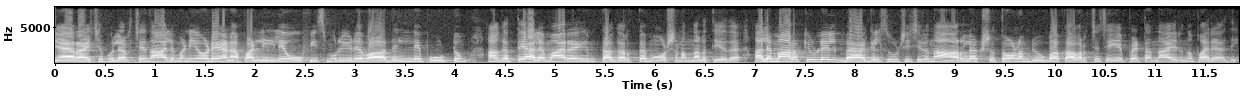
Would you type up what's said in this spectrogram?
ഞായറാഴ്ച പുലർച്ചെ നാല് മണിയോടെയാണ് പള്ളിയിലെ ഓഫീസ് മുറിയുടെ വാതിലിലെ പൂട്ടും അകത്തെ അലമാരയും തകർത്ത് മോഷണം നടത്തിയത്. അലമാറയ്ക്കുള്ളിൽ ബാഗിൽ സൂക്ഷിച്ചിരുന്ന ആറ് ലക്ഷത്തോളം രൂപ കവർച്ച ചെയ്യപ്പെട്ടെന്നായിരുന്നു പരാതി.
